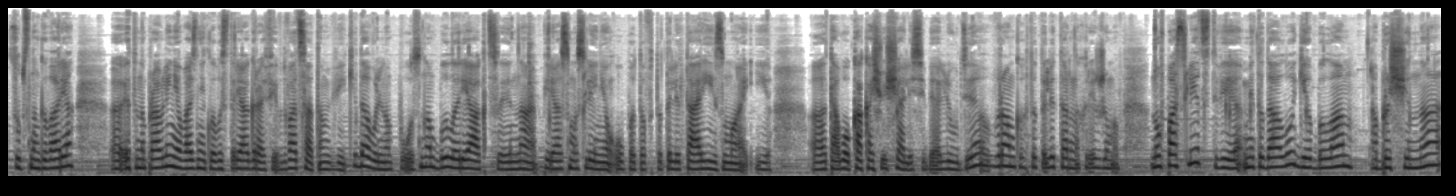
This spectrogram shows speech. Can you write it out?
Собственно говоря, э, это направление возникло в историографии в XX веке, довольно поздно. Было реакцией на переосмысление опытов тоталитаризма и того, как ощущали себя люди в рамках тоталитарных режимов. Но впоследствии методология была обращена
